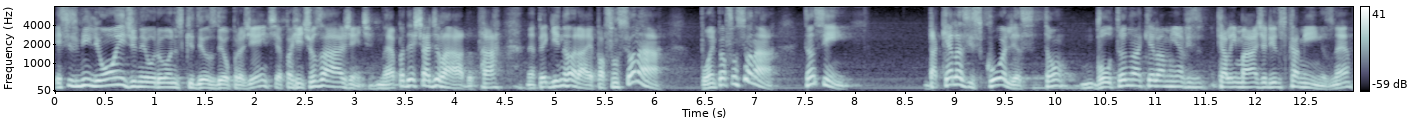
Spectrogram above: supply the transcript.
Esses milhões de neurônios que Deus deu para a gente, é para a gente usar, gente. Não é para deixar de lado, tá? Não é para ignorar, é para funcionar. Põe para funcionar. Então, assim, daquelas escolhas, então, voltando naquela minha aquela imagem ali dos caminhos, né?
